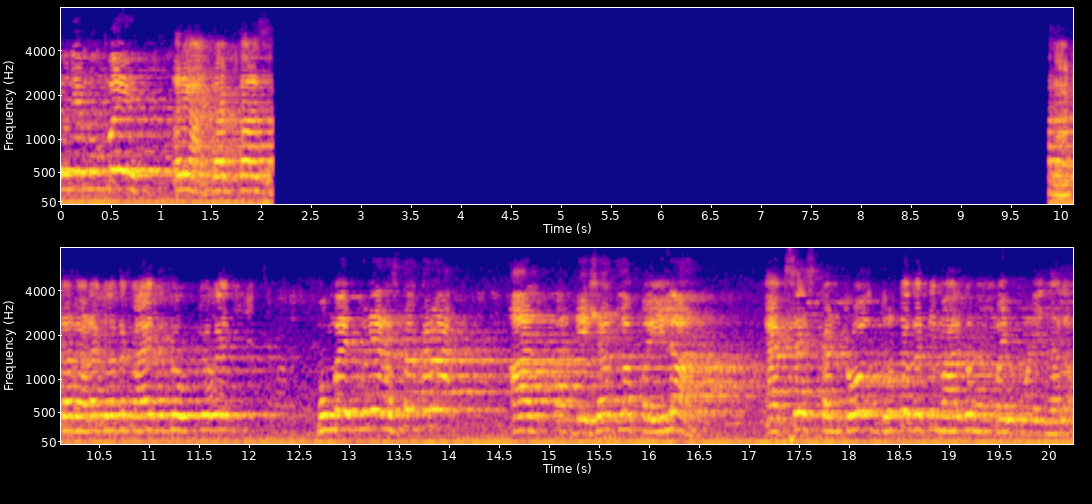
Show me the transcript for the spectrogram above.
पुणे मुंबई. अरे आठ आठ तास घाटात अडकलं तर काय त्याचा उपयोग आहे? मुंबई पुणे रस्ता करा. आज देशातला पहिला ऍक्सेस कंट्रोल द्रुतगती मार्ग मुंबई पुणे झाला.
